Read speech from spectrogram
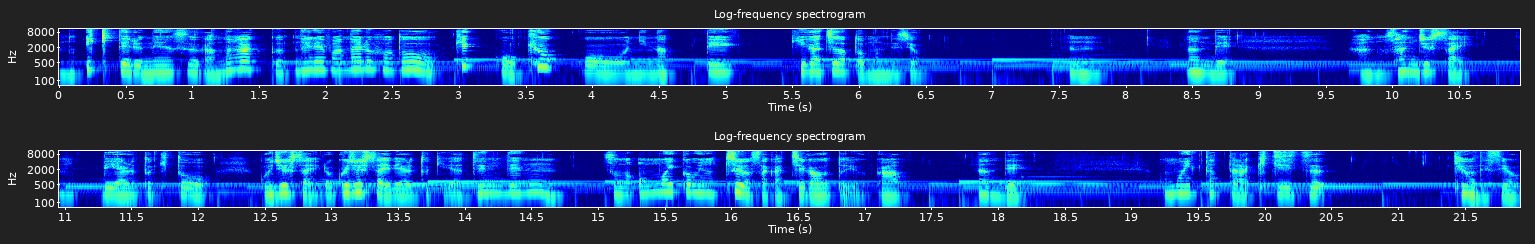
あの生きてる年数が長くなればなるほど結構強固になってきがちだと思うんですよ。うん、なんであの30歳でやる時と50歳60歳でやる時では全然その思い込みの強さが違うというかなんで思い立ったら吉日今日ですよ。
